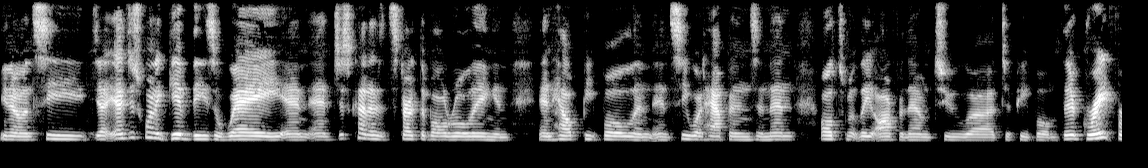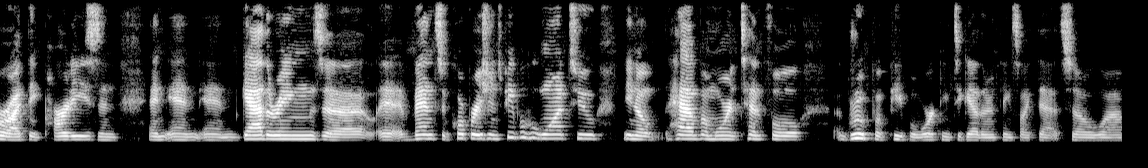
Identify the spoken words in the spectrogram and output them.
you know, and see. I just want to give these away and, and just kind of start the ball rolling and, and help people and, and see what happens, and then ultimately offer them to uh, to people. They're great for I think parties and and and and gatherings, uh, events, and corporations. People who want to you know have a more intentful group of people working together and things like that. So. Uh,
